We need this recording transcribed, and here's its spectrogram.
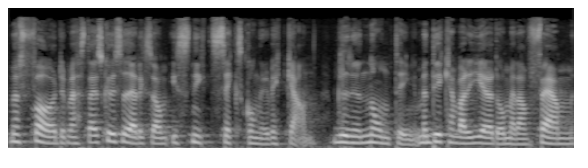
Men för det mesta, jag skulle säga liksom i snitt sex gånger i veckan blir det någonting. Men det kan variera då mellan 5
